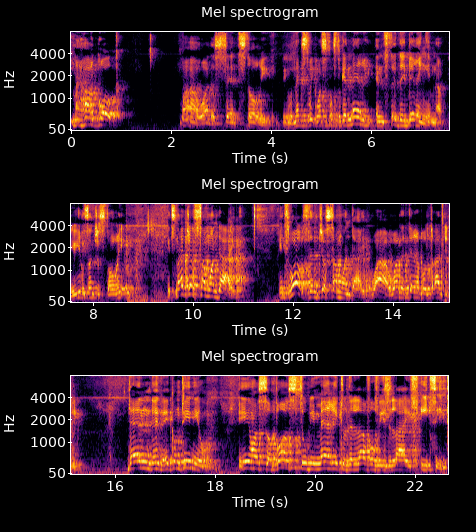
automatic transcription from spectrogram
My heart broke. Wow, what a sad story. Next week was supposed to get married, and instead they're burying him now. You hear such a story? It's not just someone died. It's worse than just someone died. Wow, what a terrible tragedy. Then they, they continue. He was supposed to be married to the love of his life, Itzik.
